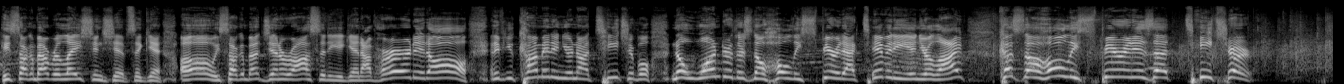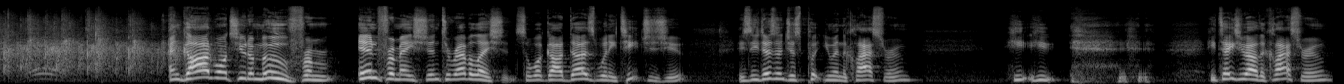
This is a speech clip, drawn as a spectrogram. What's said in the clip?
he's talking about relationships again. Oh, he's talking about generosity again. I've heard it all. And if you come in and you're not teachable, no wonder there's no Holy Spirit activity in your life because the Holy Spirit is a teacher. And God wants you to move from information to revelation. So, what God does when He teaches you is He doesn't just put you in the classroom, He, he, he takes you out of the classroom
